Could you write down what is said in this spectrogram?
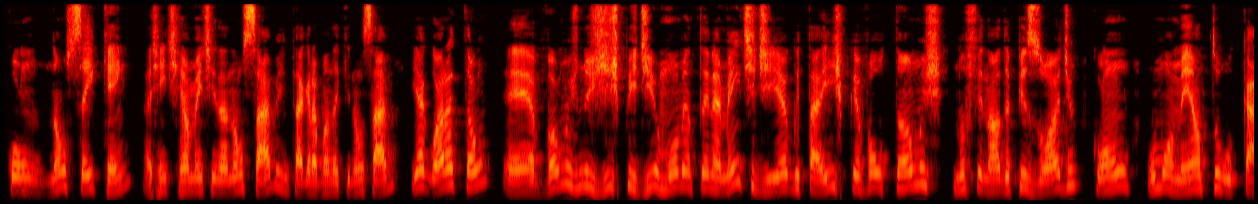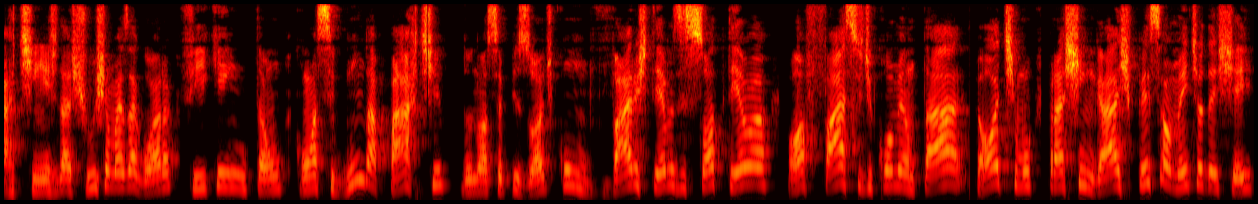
com não sei quem. A gente realmente ainda não sabe, a gente tá gravando aqui não sabe. E agora, então, é, vamos nos despedir momentaneamente, Diego e Thaís, porque voltamos no final do episódio com o momento cartinhas da Xuxa, mas agora fiquem então com a segunda parte do nosso episódio com vários temas e só tema ó fácil de comentar, ótimo para xingar, especialmente eu deixei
